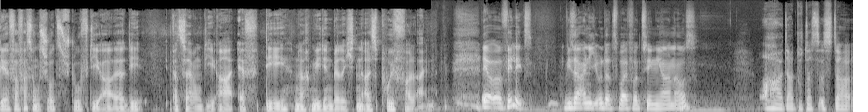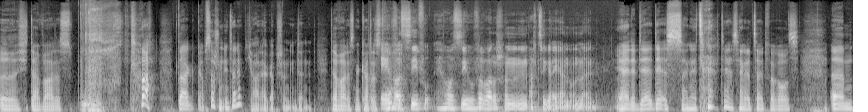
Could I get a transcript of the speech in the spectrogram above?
Der Verfassungsschutz stuft die ARD, Verzeihung, die AfD nach Medienberichten als Prüffall ein. Ja, aber Felix, wie sah eigentlich unter zwei vor zehn Jahren aus? Oh, da, das ist da, äh, da war das. Pff, ha, da gab es da schon Internet? Ja, da gab es schon Internet. Da war das eine Katastrophe. Horst, Seehofer, Horst Seehofer war doch schon in den 80er Jahren online. Ja, der, der, der, ist seiner, der ist seiner Zeit voraus. Ähm,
